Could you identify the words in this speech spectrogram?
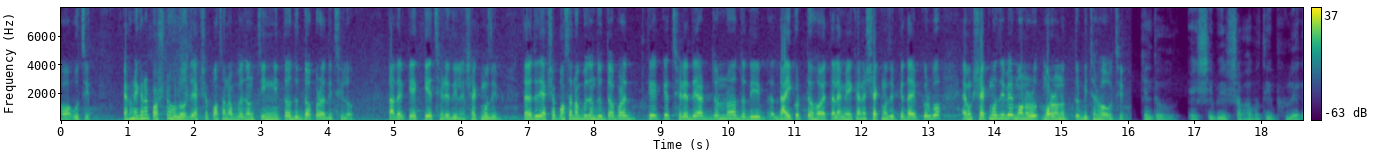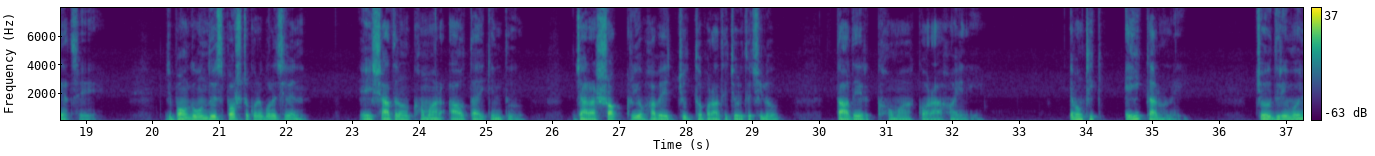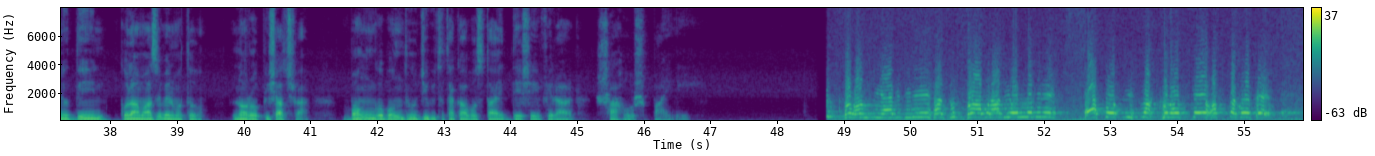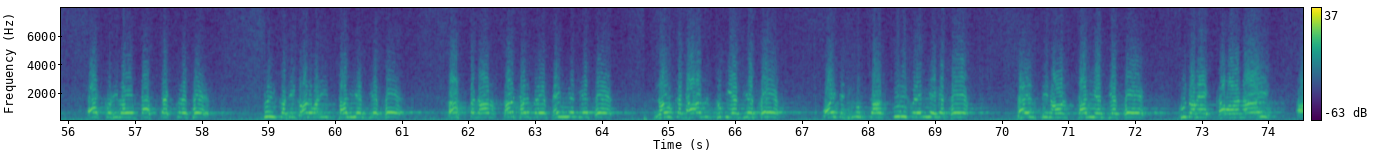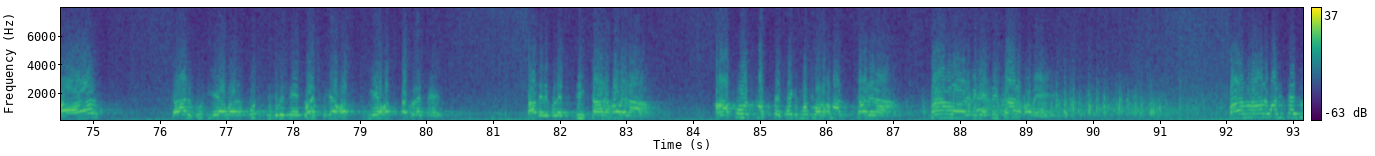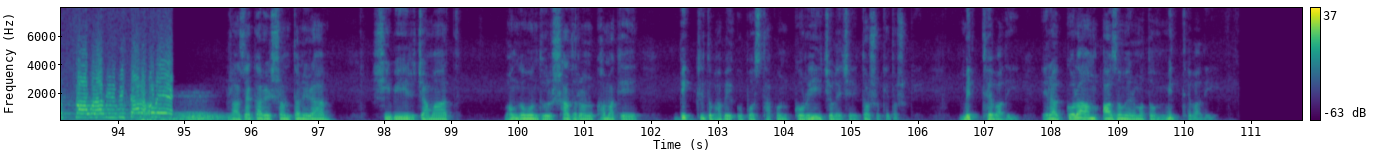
হওয়া উচিত। এখন এখানে প্রশ্ন হলো যে একশো পঁচানব্বই জন চিহ্নিত যুদ্ধ অপরাধী ছিল, তাদেরকে কে ছেড়ে দিলেন? শেখ মুজিব। তাহলে যদি একশো পঁচানব্বই জন যুদ্ধ অপরাধীকে কে ছেড়ে দেওয়ার জন্য যদি দায়ী করতে হয়, তাহলে আমি এখানে শেখ মুজিবকে দায়ী করব এবং শেখ মুজিবের মরণোত্তর বিচার হওয়া উচিত। কিন্তু এই শিবির সভাপতি ভুলে গেছে যে বঙ্গবন্ধু স্পষ্ট করে বলেছিলেন, এই সাধারণ ক্ষমার আওতায় কিন্তু যারা সক্রিয়ভাবে যুদ্ধপরাধে জড়িত ছিল তাদের ক্ষমা করা হয়নি। এবং ঠিক এই কারণেই চৌধুরী মঈনুদ্দিন, গোলাম আজমের মতো নর পিসাচরা বঙ্গবন্ধু জীবিত থাকা অবস্থায় দেশে ফেরার সাহস পায়নি। এক যুদ্ধ অপরাধী একশো ত্রিশ লক্ষ লোককে হত্যা করেছে। এক কোটি লোক ত্যাগ করেছে। দুই কোটি ঘর বাড়ি জ্বালিয়ে দিয়েছে। রাস্তাঘাট সরকার করে ভেঙে দিয়েছে। নৌকা জাহাজ ডুবিয়ে দিয়েছে। বৈদেশিক মুদ্রা চুরি করে নিয়ে গেছে। কারেন্সি নোট জ্বালিয়ে দিয়েছে। গুদামে খাবার নাই। আর কার ফুটিয়ে আমার বুদ্ধিজীবীতে ঘর থেকে দিয়ে হত্যা করেছে? তাদের বলে বিচার হবে না। আপোষ করতে শেখ মুজিবুর রহমান জানে না। বিলে বিচার হবে। বাংলার মাটিতে যুদ্ধ অপরাধীর বিচার হবে। রাজাকারের সন্তানেরা, শিবির, জামাত, বঙ্গবন্ধুর সাধারণ ক্ষমাকে বিকৃতভাবে উপস্থাপন করেই চলেছে দশকে দশকে। মিথ্যেবাদী, এরা গোলাম আজমের মতো মিথ্যেবাদী।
